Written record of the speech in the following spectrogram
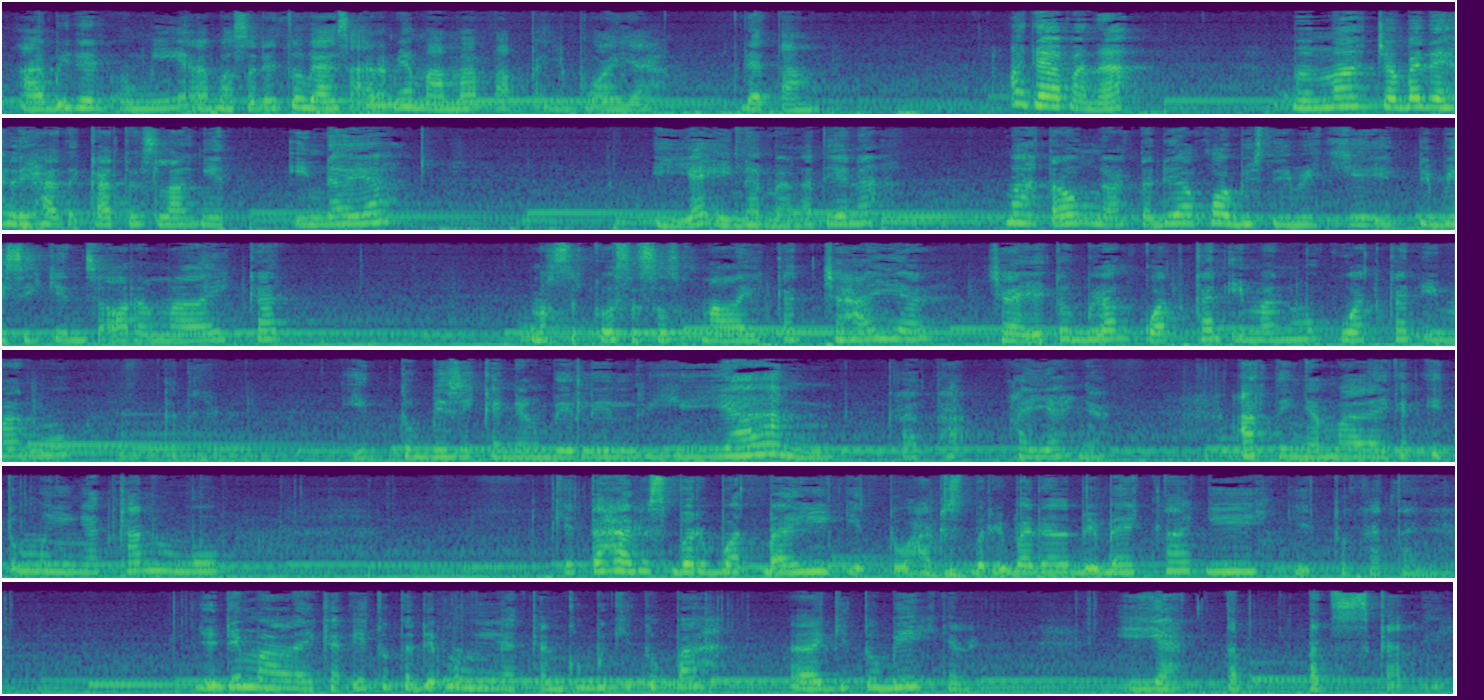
Abi dan Umi uh, maksudnya itu bahasa Arabnya mama, papa, ibu, ayah datang. Ada apa nak? Mama coba deh lihat ke atas langit, indah ya? Iya indah banget ya nak. Mah tahu nggak tadi aku habis dibikin, dibisikin seorang malaikat. Maksudku sesosok malaikat cahaya. Cahaya itu bilang kuatkan imanmu, kuatkan imanmu. Katanya itu bisikan yang berlilian kata ayahnya. Artinya malaikat itu mengingatkanmu kita harus berbuat baik gitu, harus beribadah lebih baik lagi gitu katanya. Jadi malaikat itu tadi mengingatkanku begitu, Pak. E, gitu bi. Iya tepat sekali.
